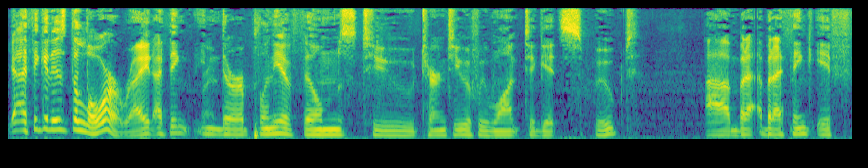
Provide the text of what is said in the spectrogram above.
Yeah, I think it is the lore, right? I think there are plenty of films to turn to if we want to get spooked. Um, but but I think if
